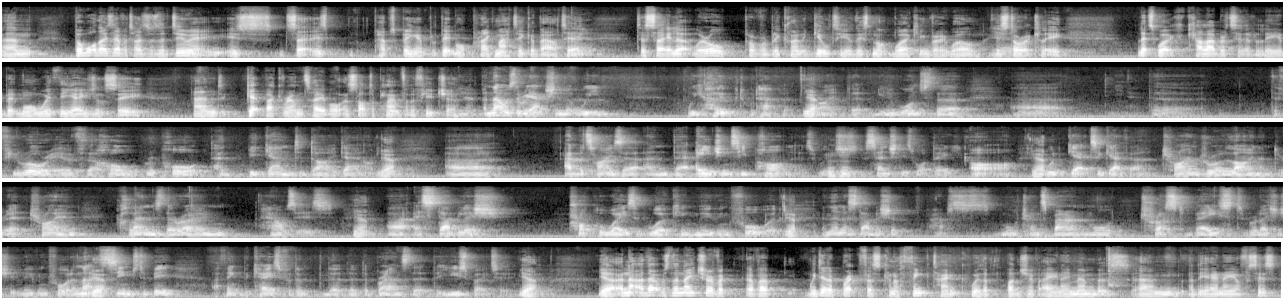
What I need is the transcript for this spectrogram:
Um, but what those advertisers are doing is is perhaps being a bit more pragmatic about it. Yeah. To say, look, we're all probably kind of guilty of this not working very well Yeah. historically. let's work collaboratively a bit more with the agency and get back around the table and start to plan for the future. Yeah. And that was the reaction that we we hoped would happen. Yeah. Right. That you know once the uh, you know, the the furore of the whole report had began to die down. Yeah. Uh, advertiser and their agency partners, which Mhm. essentially is what they are, Yeah. would get together, try and draw a line under it, try and cleanse their own houses, Yeah. uh, establish proper ways of working moving forward, Yep. and then establish a perhaps more transparent, more trust-based relationship moving forward. And that Yeah. seems to be, I think, the case for the, the, the, the brands that, that you spoke to. Yeah, yeah, and that, that was the nature of a, of a. We did a breakfast kind of think tank with a bunch of ANA members um, at the ANA offices,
